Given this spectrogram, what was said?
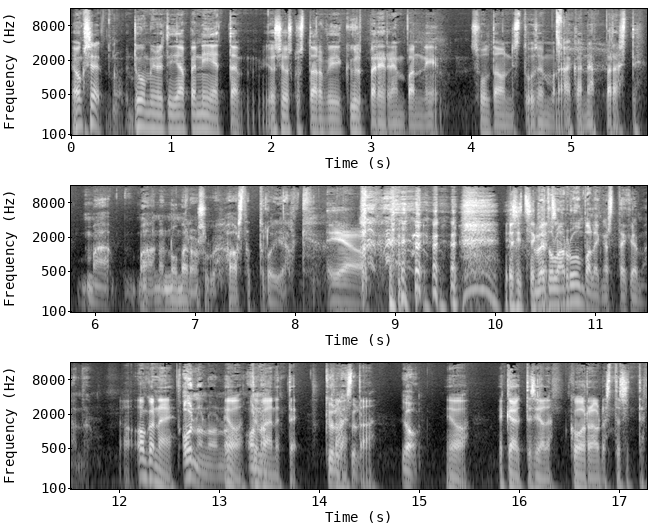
Ja onko se Doom Unitin Jape niin, että jos joskus tarvii kylppärirempan, niin sulta onnistuu semmoinen aika näppärästi? Mä, mä annan numeron sulle haastattelun jälkeen. Joo. ja sit se Me tullaan rumpalin kanssa tekemään. Onko näin? On, on, on. Joo, on, te on. väännätte Kyllä, kyllä. Joo, Joo. Ja käytte siellä K-raudasta sitten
